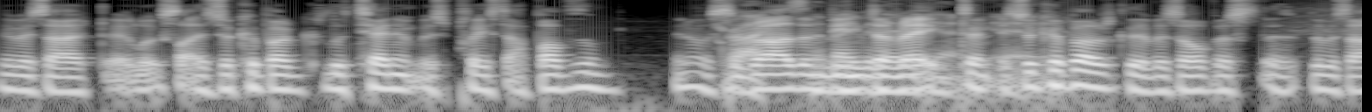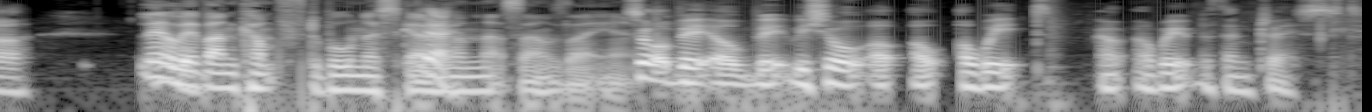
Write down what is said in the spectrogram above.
there was a it looks like a Zuckerberg lieutenant was placed above them. You know, so right, rather than so being direct yeah, into yeah, Zuckerberg, yeah. there was obviously there was a little bit of uncomfortableness going on. That sounds like yeah. So it'll be, it'll be we shall await await with interest.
